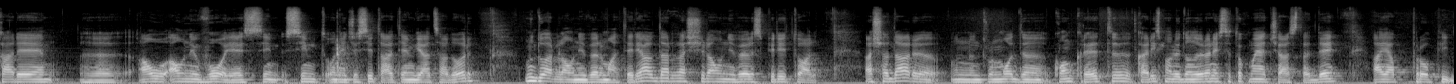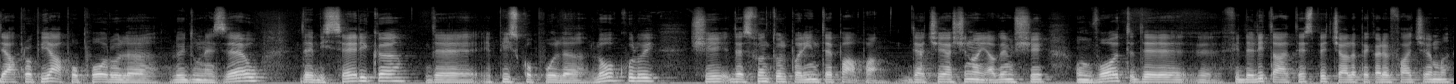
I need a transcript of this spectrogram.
care uh, au, au nevoie, sim, simt o necesitate în viața lor, nu doar la un nivel material, dar la, și la un nivel spiritual. Așadar, uh, în, într-un mod uh, concret, carisma lui Domnul este tocmai aceasta, de a, apropia, de a apropia poporul lui Dumnezeu de biserică, de episcopul locului și de Sfântul Părinte Papa. De aceea și noi avem și un vot de fidelitate specială pe care îl facem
